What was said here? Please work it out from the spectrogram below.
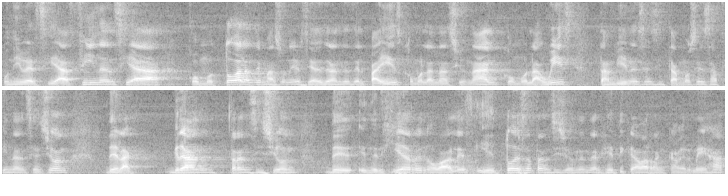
universidad financiada como todas las demás universidades grandes del país, como la Nacional, como la UIS, también necesitamos esa financiación de la gran transición de energías renovables y de toda esa transición energética de Barranca Bermeja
